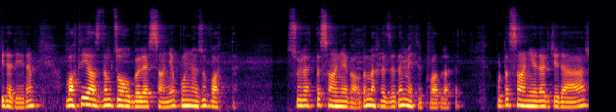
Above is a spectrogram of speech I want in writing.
Bir də deyirəm, Vatı yazdım joule bölək saniyə. Bunun özü wattdır. Sürətdə saniyə qaldı. Məxrəcədə metr kvadratı. Burada saniyələr gedər.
